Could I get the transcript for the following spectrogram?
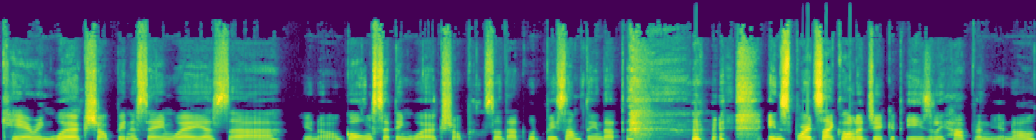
caring workshop in the same way as a, you know, goal setting workshop. So that would be something that in sports psychology could easily happen, you know.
